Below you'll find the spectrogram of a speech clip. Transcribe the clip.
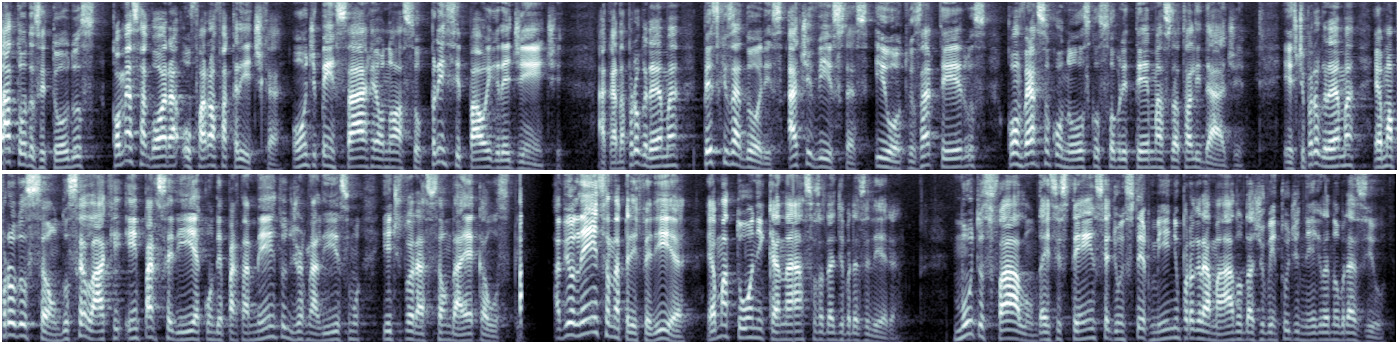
Olá a todas e todos. Começa agora o Farofa Crítica, onde pensar é o nosso principal ingrediente. A cada programa, pesquisadores, ativistas e outros arteiros conversam conosco sobre temas da atualidade. Este programa é uma produção do CELAC em parceria com o Departamento de Jornalismo e Editoração da ECA USP. A violência na periferia é uma tônica na sociedade brasileira. Muitos falam da existência de um extermínio programado da juventude negra no Brasil.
